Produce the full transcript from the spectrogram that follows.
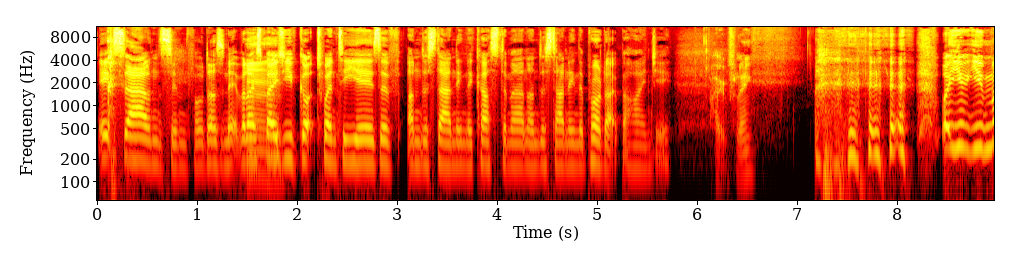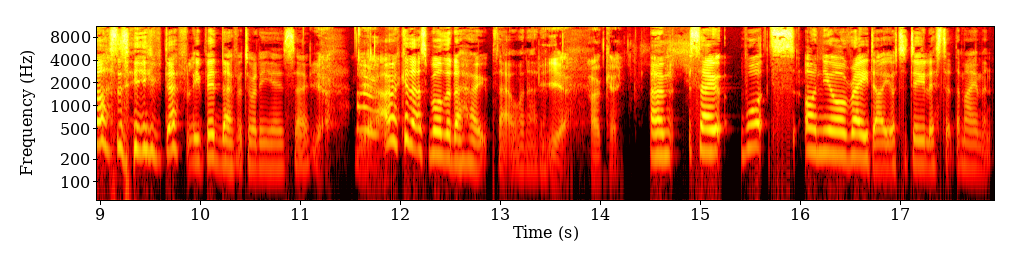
it sounds simple, doesn't it? But I Mm. suppose you've got twenty years of understanding the customer and understanding the product behind you. Hopefully. Well, you you must. You've definitely been there for twenty years, so Yeah. I, I reckon that's more than a hope. That one, Adam. Yeah. Okay. Um, so, what's on your radar, your to do list at the moment?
